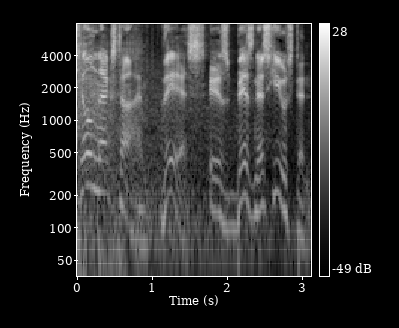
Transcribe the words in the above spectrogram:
Till next time, this is Business Houston.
